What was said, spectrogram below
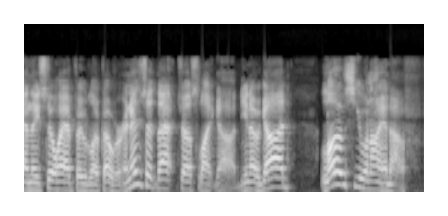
and they still had food left over. And isn't that just like God? You know, God loves you and I enough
